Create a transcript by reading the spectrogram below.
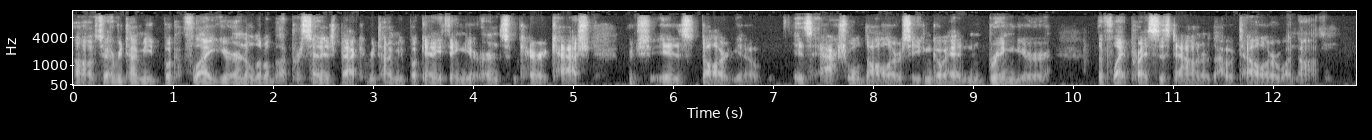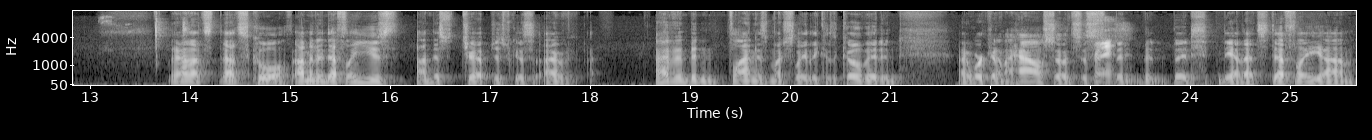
Uh, so every time you book a flight, you earn a little a percentage back. Every time you book anything, you earn some Carrot Cash, which is dollar. You know, it's actual dollars. So you can go ahead and bring your the flight prices down or the hotel or whatnot. Yeah, that's that's cool. I'm gonna definitely use on this trip just because I've I haven't been flying as much lately because of COVID and I work out of my house, so it's just right. been, but, but yeah, that's definitely. Um,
